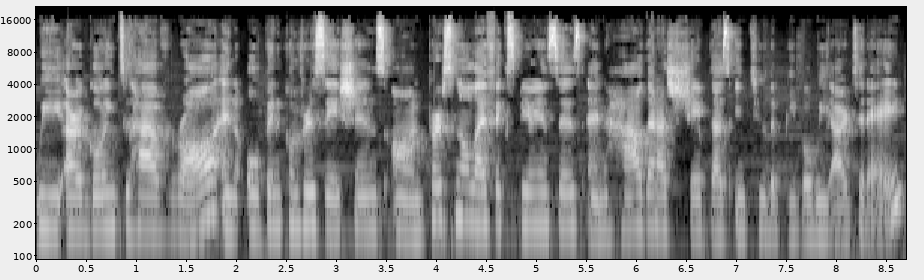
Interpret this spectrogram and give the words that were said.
We are going to have raw and open conversations on personal life experiences and how that has shaped us into the people we are today.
